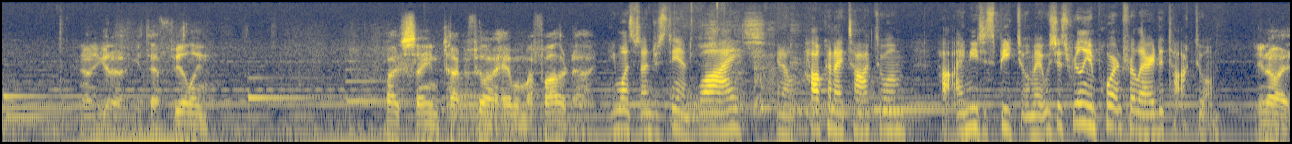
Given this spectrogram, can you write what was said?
You know, you get, a, get that feeling, probably the same type of feeling I had when my father died. He wants to understand why, you know, how can I talk to him? How, I need to speak to him. It was just really important for Larry to talk to him. You know, I, you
